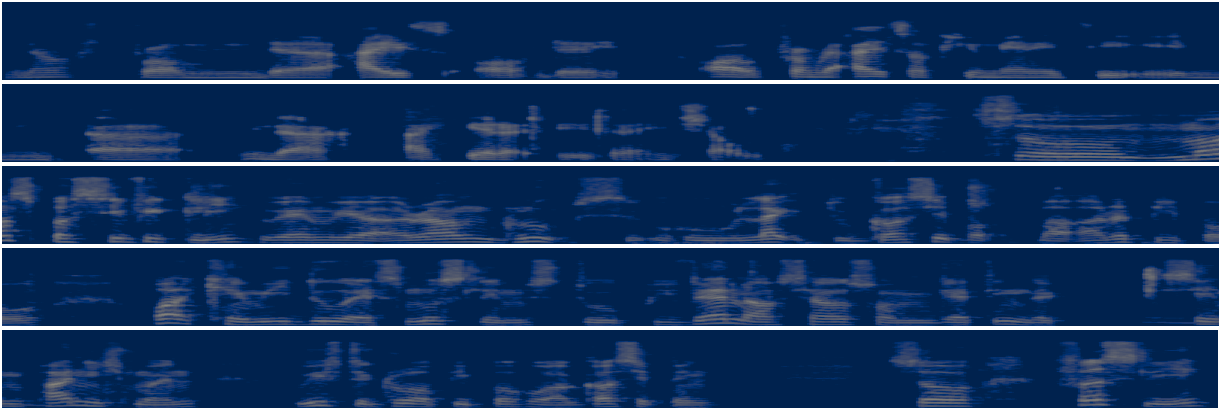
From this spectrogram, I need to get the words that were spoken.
you know from the eyes of the or from the eyes of humanity in uh in the akhirat inshallah so more specifically, when we are around groups who like to gossip about other people, what can we do as Muslims to prevent ourselves from getting the same punishment with the group of people who are gossiping? So firstly,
